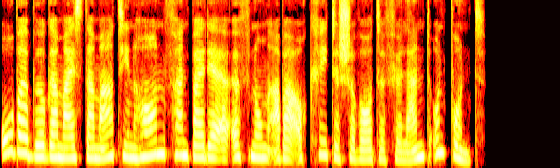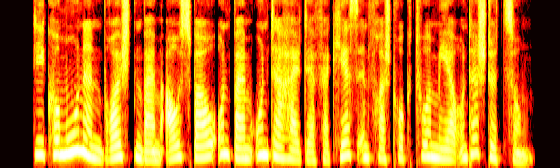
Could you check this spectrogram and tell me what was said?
Oberbürgermeister Martin Horn fand bei der Eröffnung aber auch kritische Worte für Land und Bund. Die Kommunen bräuchten beim Ausbau und beim Unterhalt der Verkehrsinfrastruktur mehr Unterstützung.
